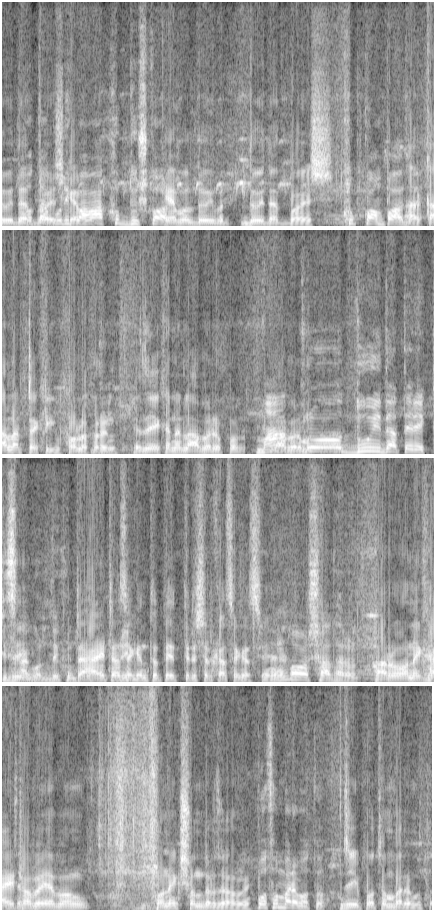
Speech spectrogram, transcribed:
দুই দাঁত বয়স কেবল পাওয়া খুব দুষ্কর। কেবল দুই দুই দাঁত বয়স। খুব কম পাওয়া আর কালারটা কি? ফলো করেন। এই যে এখানে লাভের উপর লাভের মতো। দুই দাঁতের একটি ছাগল। দেখুন এটা হাইট আছে। কিন্তু তেত্রিশের কাছাকাছি হ্যাঁ? অসাধারণ। আরও অনেক হাইট হবে এবং অনেক সৌন্দর্য হবে। প্রথমবারের মতো? জি প্রথমবারের মতো।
